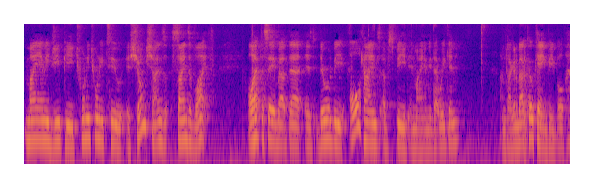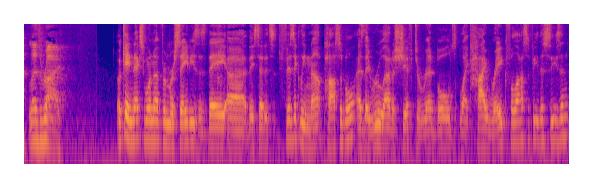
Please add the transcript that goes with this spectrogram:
Miami GP 2022 is showing signs, signs of life. All I have to say about that is there will be all kinds of speed in Miami that weekend. I'm talking about cocaine, people. Let's ride. Okay, next one up from Mercedes is they uh, they said it's physically not possible as they rule out a shift to Red Bull's like high rake philosophy this season.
